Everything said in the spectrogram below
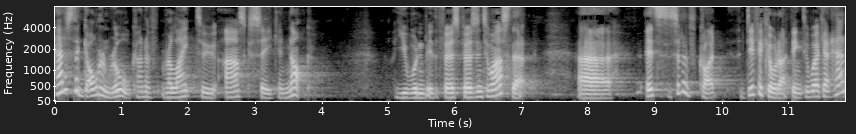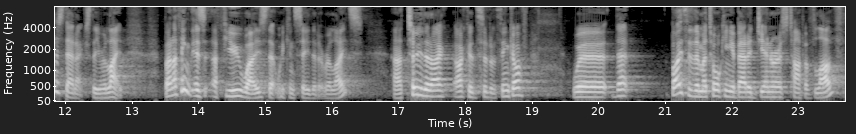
how does the golden rule kind of relate to ask, seek, and knock? You wouldn't be the first person to ask that. Uh, it's sort of quite difficult, I think, to work out how does that actually relate. But I think there's a few ways that we can see that it relates. Uh, two that I, I could sort of think of were that both of them are talking about a generous type of love.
